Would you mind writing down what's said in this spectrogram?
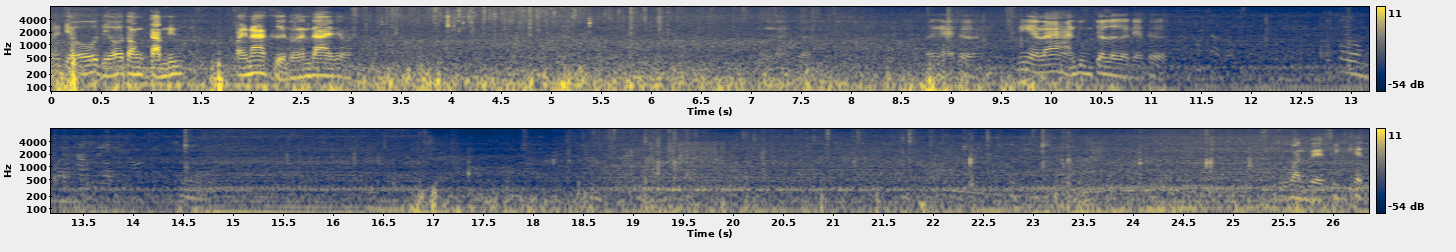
ไม่เดี๋ยว เดี๋ยวตอนกลับนี่ไปหน้าเขื่อนตรงนั้นได้ใช่ไหมนี่ไงเธอ นี่ไงร้านอาหารดุงเจริญเนี่ยเธอ ก็ลงไปทางลงเนาะ วันเวสิเคน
